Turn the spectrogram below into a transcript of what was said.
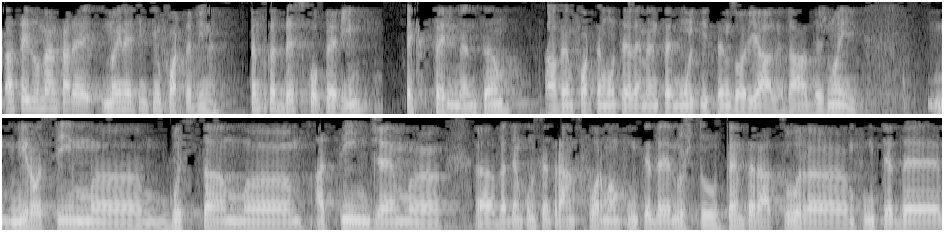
Asta e lumea în care noi ne simțim foarte bine, pentru că descoperim, experimentăm avem foarte multe elemente multisenzoriale, da? Deci noi mirosim, uh, gustăm, uh, atingem, uh, vedem cum se transformă în funcție de, nu știu, temperatură, în funcție de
